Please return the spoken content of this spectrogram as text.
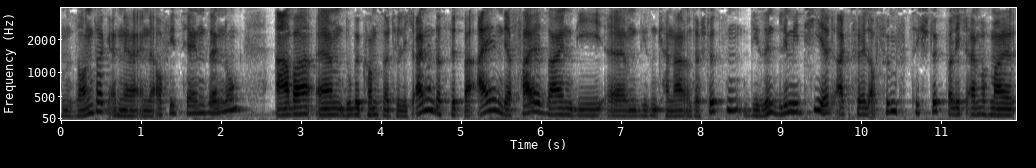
am Sonntag in der, in der offiziellen Sendung. Aber ähm, du bekommst natürlich ein und das wird bei allen der Fall sein, die ähm, diesen Kanal unterstützen. Die sind limitiert aktuell auf 50 Stück, weil ich einfach mal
